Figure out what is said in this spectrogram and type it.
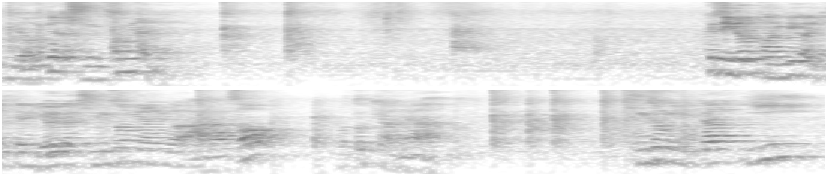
그럼 여기가 중성이라는 얘기야. 그래서 이런 관계가 있기 때문에 여기가 중성이라는 걸 알아서 어떻게 하냐. 중성이니까 이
